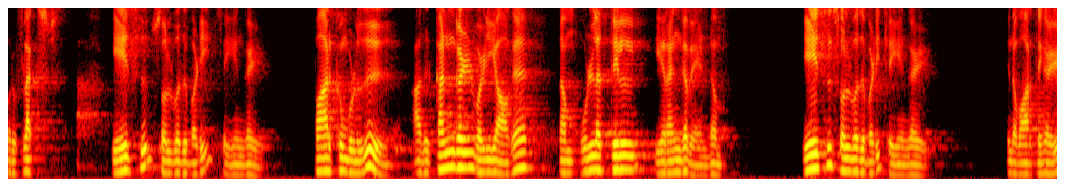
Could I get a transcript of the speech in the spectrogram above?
ஒரு ஃப்ளக்ஸ் இயேசு சொல்வதுபடி செய்யுங்கள். பார்க்கும் பொழுது அது கண்கள் வழியாக நம் உள்ளத்தில் இறங்க வேண்டும். இயேசு சொல்வதுபடி செய்யுங்கள். இந்த வார்த்தைகள்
